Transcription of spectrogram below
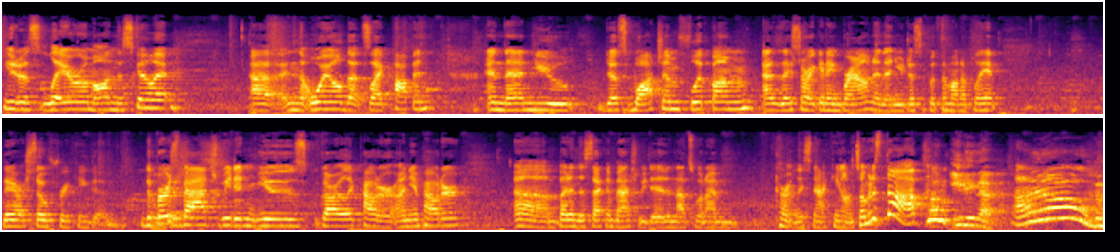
you just layer them on the skillet uh, in the oil that's like popping, and then you just watch them, flip them as they start getting brown, and then you just put them on a plate. They are so freaking good. The first batch we didn't use garlic powder, or onion powder, um, but in the second batch we did, and that's what I'm currently snacking on. So I'm gonna stop. Stop eating that. I know.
